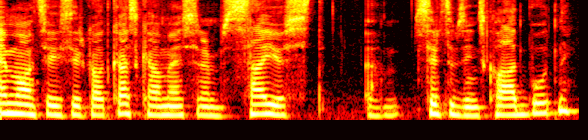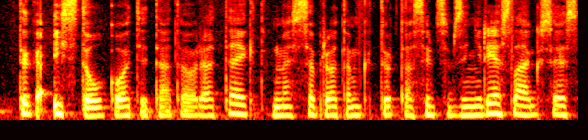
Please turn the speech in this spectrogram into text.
emocijas ir kaut kas, kā mēs varam sajust um, sirdsapziņas klātbūtni, iztulkot, ja tā varētu teikt, tad mēs saprotam, ka tur tā sirdsapziņa ir ieslēgusies.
